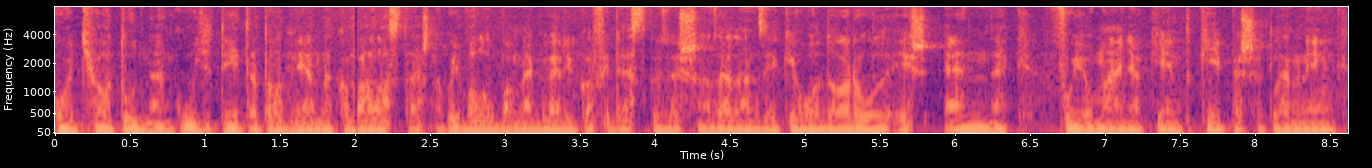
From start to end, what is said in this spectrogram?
hogyha tudnánk úgy tétet adni ennek a választásnak, hogy valóban megverjük a Fidesz közösen az ellenzéki oldalról, és ennek folyamányaként képesek lennénk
